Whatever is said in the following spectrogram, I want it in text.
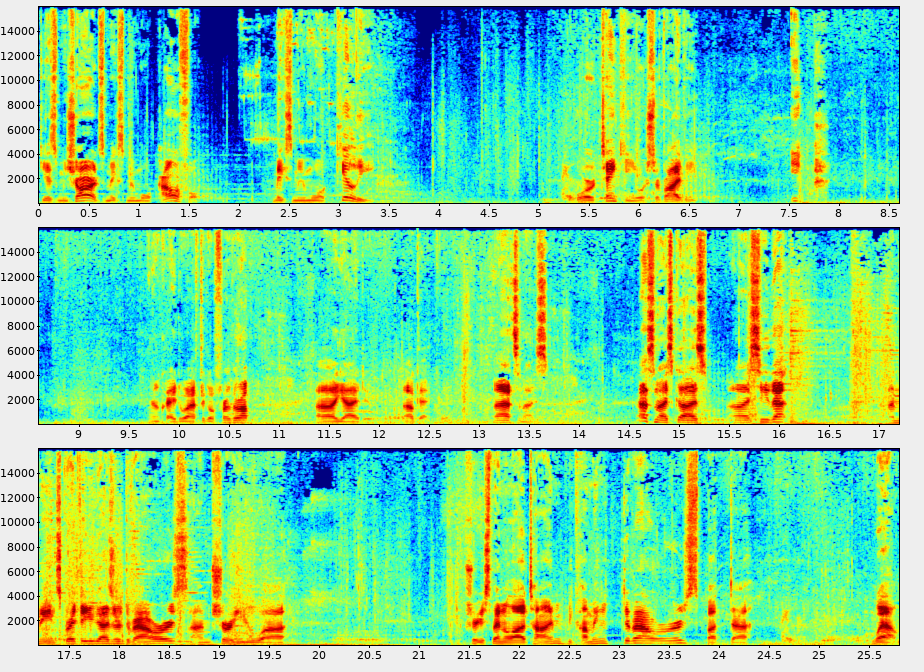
Gives me shards, makes me more powerful. Makes me more killy. Or tanky, or survivey. Eep. Okay, do I have to go further up? Uh, yeah, I do. Okay, cool. That's nice. That's nice, guys. I see that. I mean, it's great that you guys are devourers. I'm sure you, uh... Sure you spend a lot of time becoming devourers, but, uh... Well.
